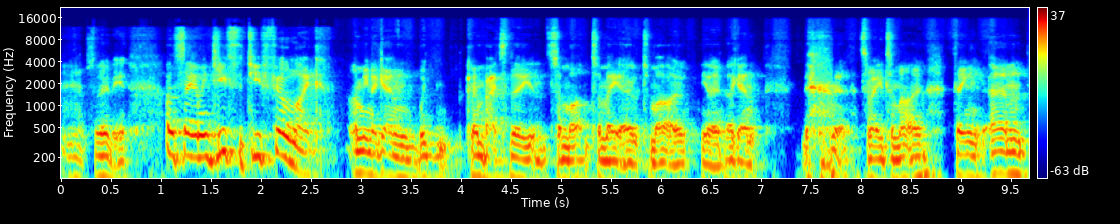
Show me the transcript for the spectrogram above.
Absolutely. I'd say. I mean, do you do you feel like? I mean, again, we going back to the tomato, tomato, tomato. You know, again, tomato, tomato thing. Um,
